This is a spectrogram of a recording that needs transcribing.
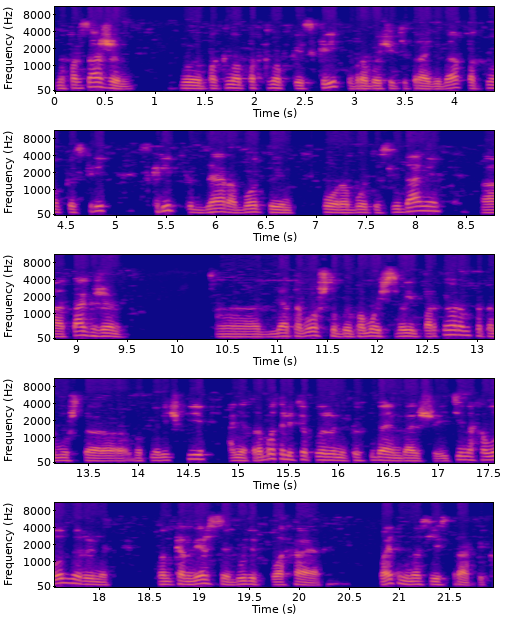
на форсаже в, по, под кнопкой скрипт в рабочей тетради, да, под кнопкой скрипт, скрипт для работы по работе с лидами. А, также для того, чтобы помочь своим партнерам, потому что э, вот новички, они отработали теплый рынок, и куда им дальше? Идти на холодный рынок, конверсия будет плохая. Поэтому у нас есть трафик.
